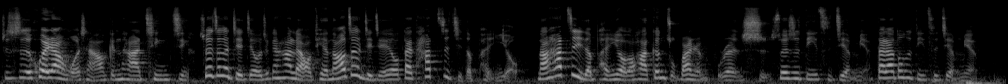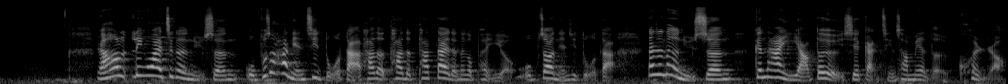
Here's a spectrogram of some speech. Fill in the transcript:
就是会让我想要跟她亲近。所以这个姐姐我就跟她聊天，然后这个姐姐又带她自己的朋友，然后她自己的朋友的话跟主办人不认识，所以是第一次见面，大家都是第一次见面。然后另外这个女生，我不知道她年纪多大，她的她的她带的那个朋友，我不知道年纪多大，但是那个女生跟她一样，都有一些感情上面的困扰。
